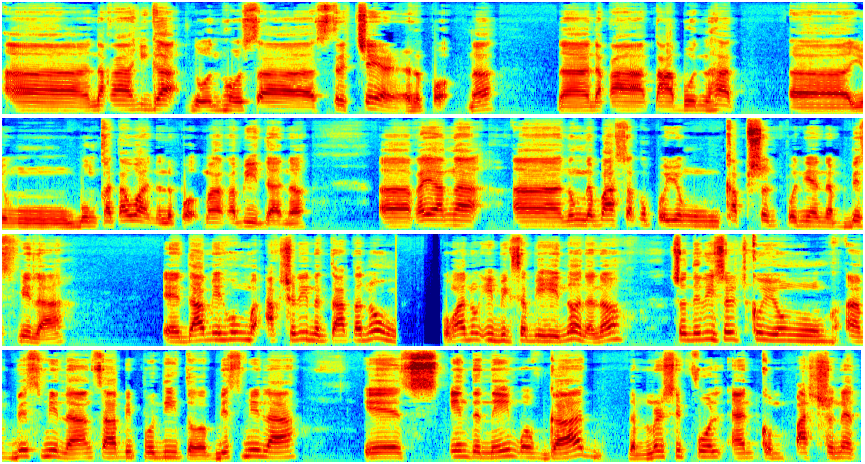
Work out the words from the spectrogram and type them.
ah, nakahiga doon ho sa stretcher, ano po, no? Na nakatabon lahat ah, yung buong katawan, ano po, mga kabida, no? Ah, kaya nga, ah, nung nabasa ko po yung caption po niya na Bismillah, eh dami hong actually nagtatanong kung anong ibig sabihin nun, ano? So ni-research ko yung uh, Bismillah, ang sabi po dito, Bismillah is in the name of God, the merciful and compassionate.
